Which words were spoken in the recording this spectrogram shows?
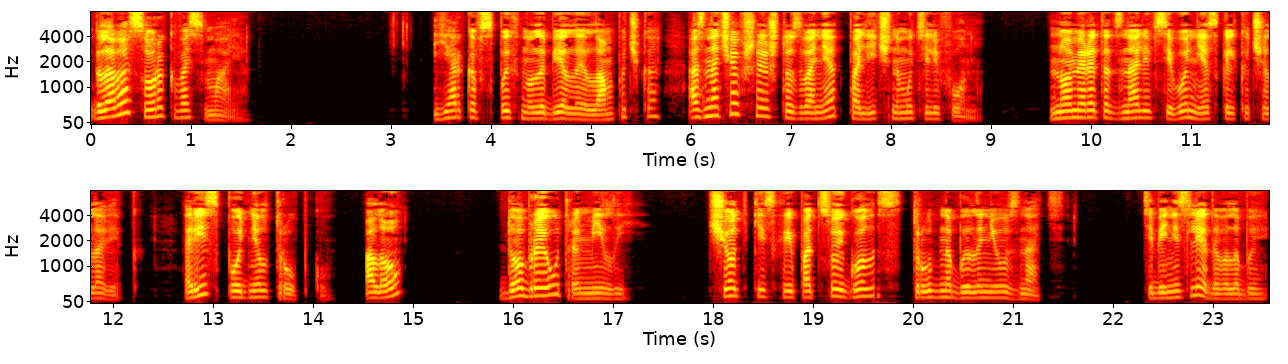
Глава сорок восьмая. Ярко вспыхнула белая лампочка, означавшая, что звонят по личному телефону. Номер этот знали всего несколько человек. Рис поднял трубку. «Алло?» «Доброе утро, милый». Четкий, с хрипотцой голос трудно было не узнать. «Тебе не следовало бы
